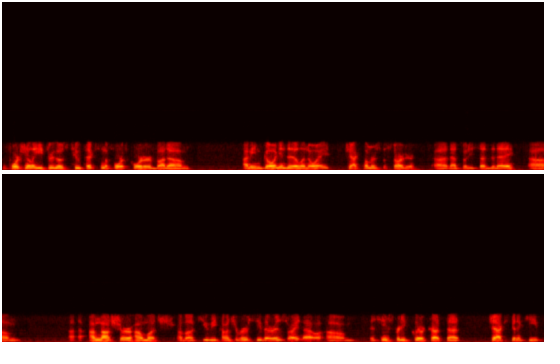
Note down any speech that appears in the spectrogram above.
unfortunately, he threw those two picks in the fourth quarter, but um, I mean, going into Illinois, Jack Plummer's the starter. Uh, that's what he said today. Um, I, I'm not sure how much of a QB controversy there is right now. Um, it seems pretty clear cut that Jack's going to keep,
